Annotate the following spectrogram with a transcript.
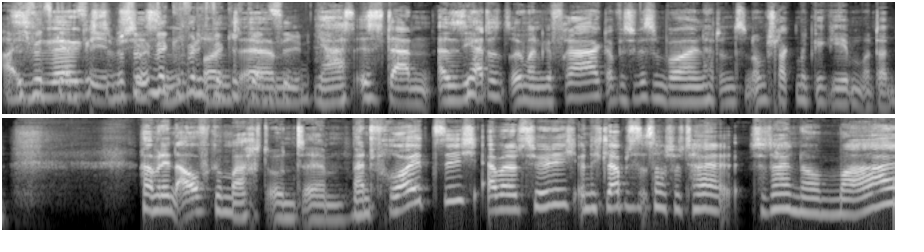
Ah, ich Es gern wirklich sehen. würde wirklich- würde ich wirklich Und, ähm, sehen. Ja, es ist dann. Also sie hat uns irgendwann gefragt, ob wir es wissen wollen, hat uns einen Umschlag mitgegeben und dann haben wir den aufgemacht und ähm, man freut sich, aber natürlich, und ich glaube, das ist auch total, total normal,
